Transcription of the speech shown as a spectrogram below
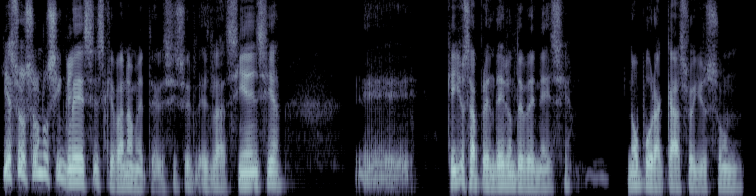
Y esos son los ingleses que van a meter, es, es la ciencia. Eh, que ellos aprendieron de Venecia. No por acaso ellos son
